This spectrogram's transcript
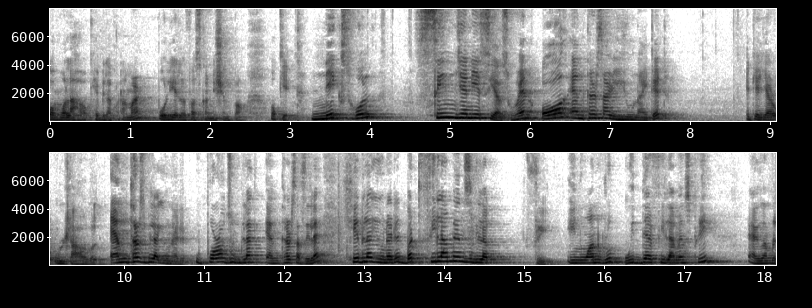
কমলা হওক সেইবিলাকত আমাৰ পলি এডেলফাছ কণ্ডিশ্যন পাওঁ। অ'কে নেক্সট হ'ল syngenesious when all anthers are united এতিয়া ইয়াৰ উল্টা হৈ গ'ল। এন্থাৰ্ছবিলাক ইউনাইটেড ওপৰত যোনবিলাক এন্থাৰ্ছ আছিলে সেইবিলাক ইউনাইটেড বাট ফিলামেণ্টছবিলাক free in one group with their filaments free example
